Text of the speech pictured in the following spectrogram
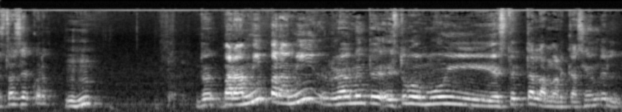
¿Estás de acuerdo? Para mí, para mí, realmente estuvo muy estricta la marcación del,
